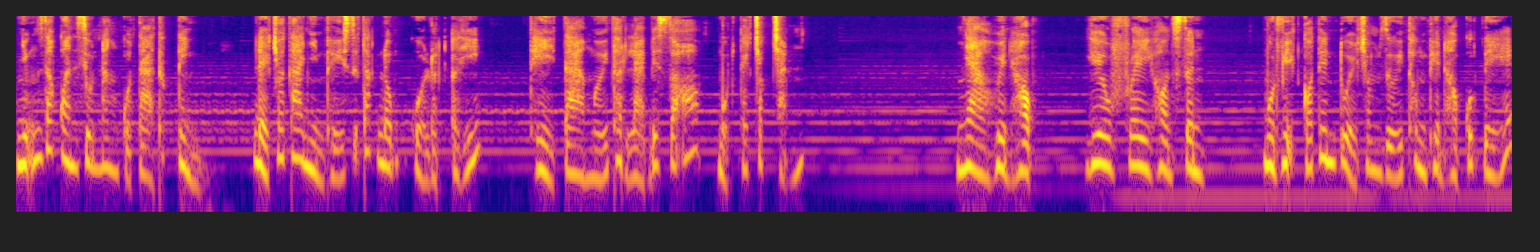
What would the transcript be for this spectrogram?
những giác quan siêu năng của ta thức tỉnh để cho ta nhìn thấy sự tác động của luật ấy thì ta mới thật là biết rõ một cách chắc chắn. Nhà huyền học Geoffrey Honson, một vị có tên tuổi trong giới thông thiên học quốc tế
